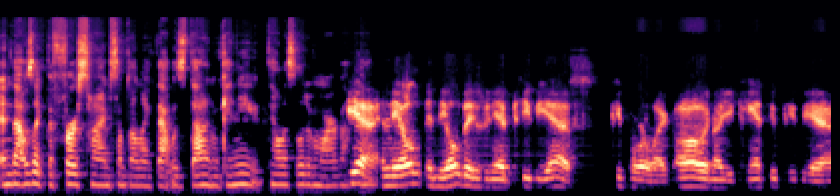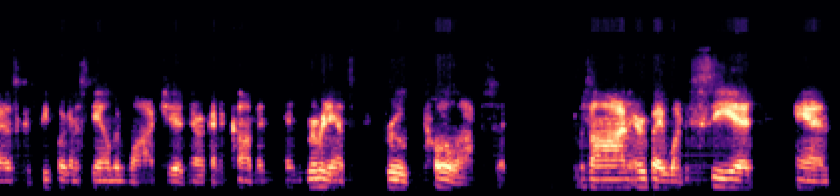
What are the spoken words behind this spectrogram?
And that was like the first time something like that was done. Can you tell us a little more about Yeah, that? in the old in the old days when you had PBS, people were like, "Oh no, you can't do PBS because people are going to stay home and watch it, and they're going to come." And, and Riverdance proved total opposite. It was on, everybody wanted to see it, and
